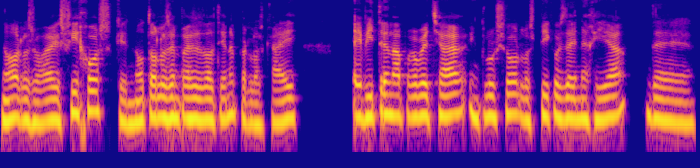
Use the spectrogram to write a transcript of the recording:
¿no? Los horarios fijos, que no todas las empresas lo tienen, pero los que hay, eviten aprovechar incluso los picos de energía de,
